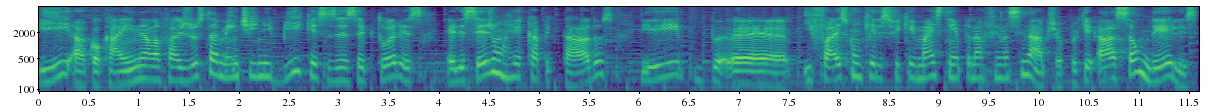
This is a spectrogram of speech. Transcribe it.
E a cocaína ela faz justamente inibir que esses receptores eles sejam recaptados e, é, e faz com que eles fiquem mais tempo na fina sináptica, porque a ação deles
